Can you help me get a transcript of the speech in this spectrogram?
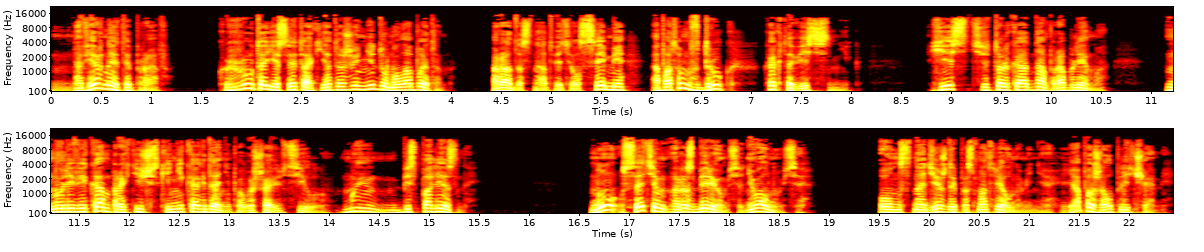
Наверное, ты прав. Круто, если так, я даже не думал об этом. Радостно ответил Сэмми, а потом вдруг как-то весь сник. Есть только одна проблема. Нулевикам практически никогда не повышают силу. Мы бесполезны. Ну, с этим разберемся, не волнуйся. Он с надеждой посмотрел на меня. Я пожал плечами.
